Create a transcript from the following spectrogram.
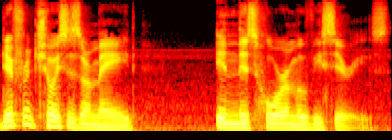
different choices are made in this horror movie series.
